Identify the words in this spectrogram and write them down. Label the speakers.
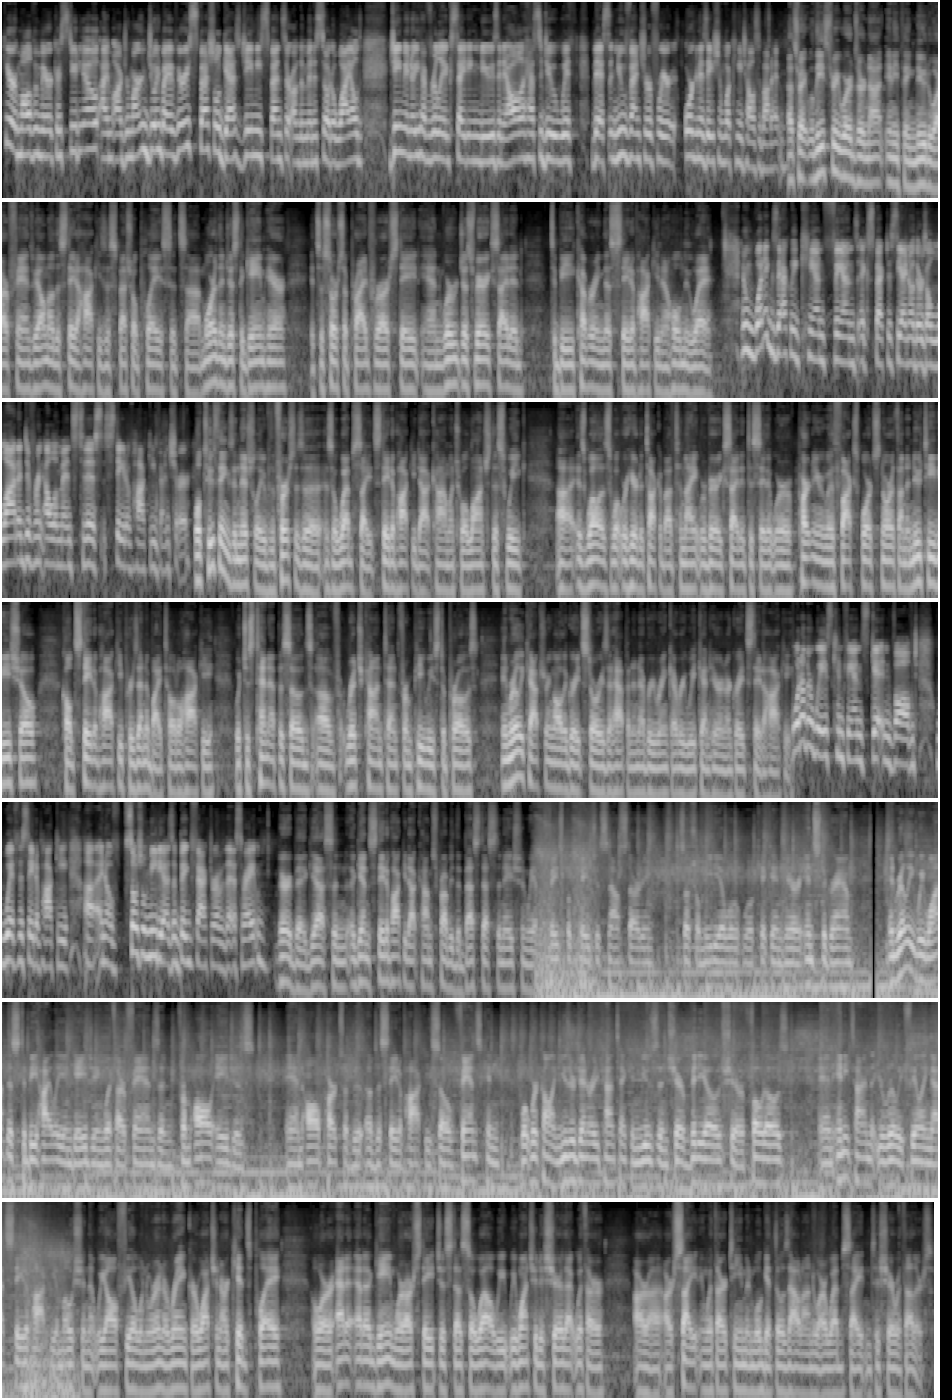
Speaker 1: Here at Mall of America studio, I'm Audra Martin, joined by a very special guest, Jamie Spencer of the Minnesota Wild. Jamie, I know you have really exciting news, and it all has to do with this, a new venture for your organization. What can you tell us about it?
Speaker 2: That's right. Well, these three words are not anything new to our fans. We all know the state of hockey is a special place. It's uh, more than just a game here. It's a source of pride for our state, and we're just very excited to be covering this state of hockey in a whole new way.
Speaker 1: And what exactly can fans expect to see? I know there's a lot of different elements to this state of hockey venture.
Speaker 2: Well, two things initially. The first is a, is a website, stateofhockey.com, which will launch this week. Uh, as well as what we're here to talk about tonight. We're very excited to say that we're partnering with Fox Sports North on a new TV show called State of Hockey, presented by Total Hockey, which is 10 episodes of rich content from Pee Wees to pros and really capturing all the great stories that happen in every rink every weekend here in our great state of hockey.
Speaker 1: What other ways can fans get involved with the state of hockey? Uh, I know social media is a big factor of this, right?
Speaker 2: Very big, yes. And again, stateofhockey.com is probably the best destination. We have a Facebook page that's now starting. Social media will, will kick in here, Instagram. And really, we want this to be highly engaging with our fans and from all ages and all parts of the, of the state of hockey. So fans can, what we're calling user-generated content, can use and share videos, share photos, and anytime that you're really feeling that state of hockey emotion that we all feel when we're in a rink or watching our kids play or at a, at a game where our state just does so well, we, we want you to share that with our, our, uh, our site and with our team, and we'll get those out onto our website and to share with others.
